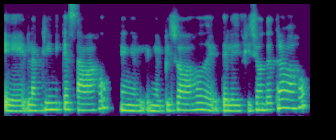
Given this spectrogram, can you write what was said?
eh, la clínica está abajo, en el, en el piso abajo de, del edificio de trabajo.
